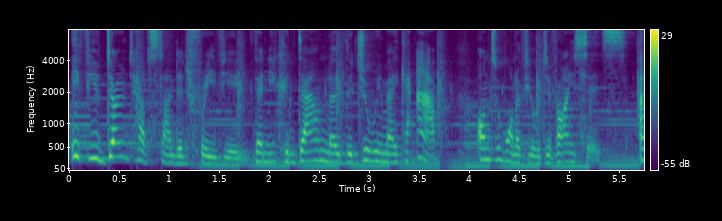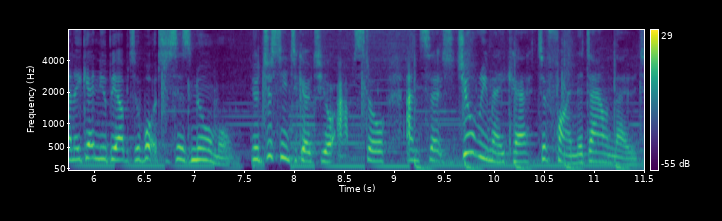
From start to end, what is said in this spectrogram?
If you don't have standard Freeview, then you can download the Jewellery Maker app onto one of your devices. And again, you'll be able to watch it as normal. You'll just need to go to your App Store and search Jewellery Maker to find the download.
